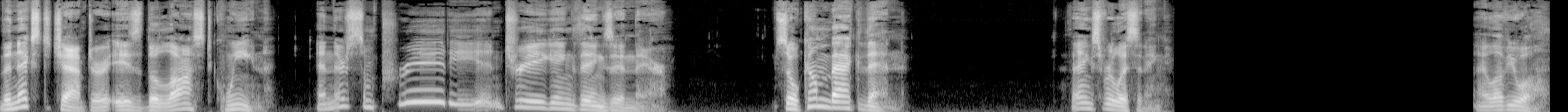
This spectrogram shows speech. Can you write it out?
The next chapter is The Lost Queen, and there's some pretty intriguing things in there. So come back then. Thanks for listening. I love you all.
